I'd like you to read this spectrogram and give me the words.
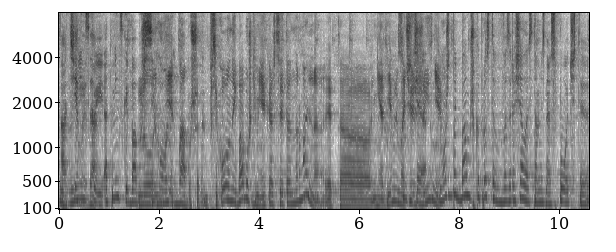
А темы, минской, от минской бабушки. Ну, Психованных нет. бабушек. Психованные бабушки, мне кажется, это нормально. Это неотъемлемая часть Слушайте, жизни. может быть, бабушка просто возвращалась, там, не знаю, с почты.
